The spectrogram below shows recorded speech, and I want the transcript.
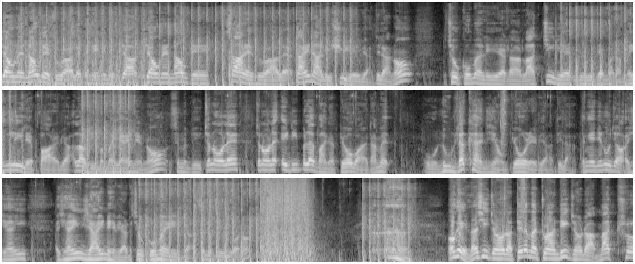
ပြောင်းနေနောက်တယ်ဆိုတာလည်းတကယ်ချင်းလို့ပြောင်းပြောင်းနေနောက်တယ်စတယ်ဆိုတာလည်းအတိုင်းအတာလေးရှိတယ်ဗျတိလားနော်တချို့ကုန်းမန်လေးရတာလာကြည့်နေတဲ့လူတွေထဲမှာဒါ main လေးလည်းပါတယ်ဗျအဲ့လောက်ဒီမမရိုင်းနဲ့နော်အဆင်မပြေဘူးကျွန်တော်လည်းကျွန်တော်လည်း80 plus ဘာညာပြောပါတယ်ဒါပေမဲ့ဟိုလူလက်ခံခြင်းအောင်ပြောတယ်ဗျတိလားတကယ်ချင်းတို့ကြောင့်အရန်ကြီးအရန်ကြီးရိုင်းနေဗျတချို့ကုန်းမန်လေးကြောင့်အဆင်မပြေဘူးပေါ့နော် Okay လက်ရှိကျွန်တော်တို့က Telemet 20ကျွန်တော်တို့က Metro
